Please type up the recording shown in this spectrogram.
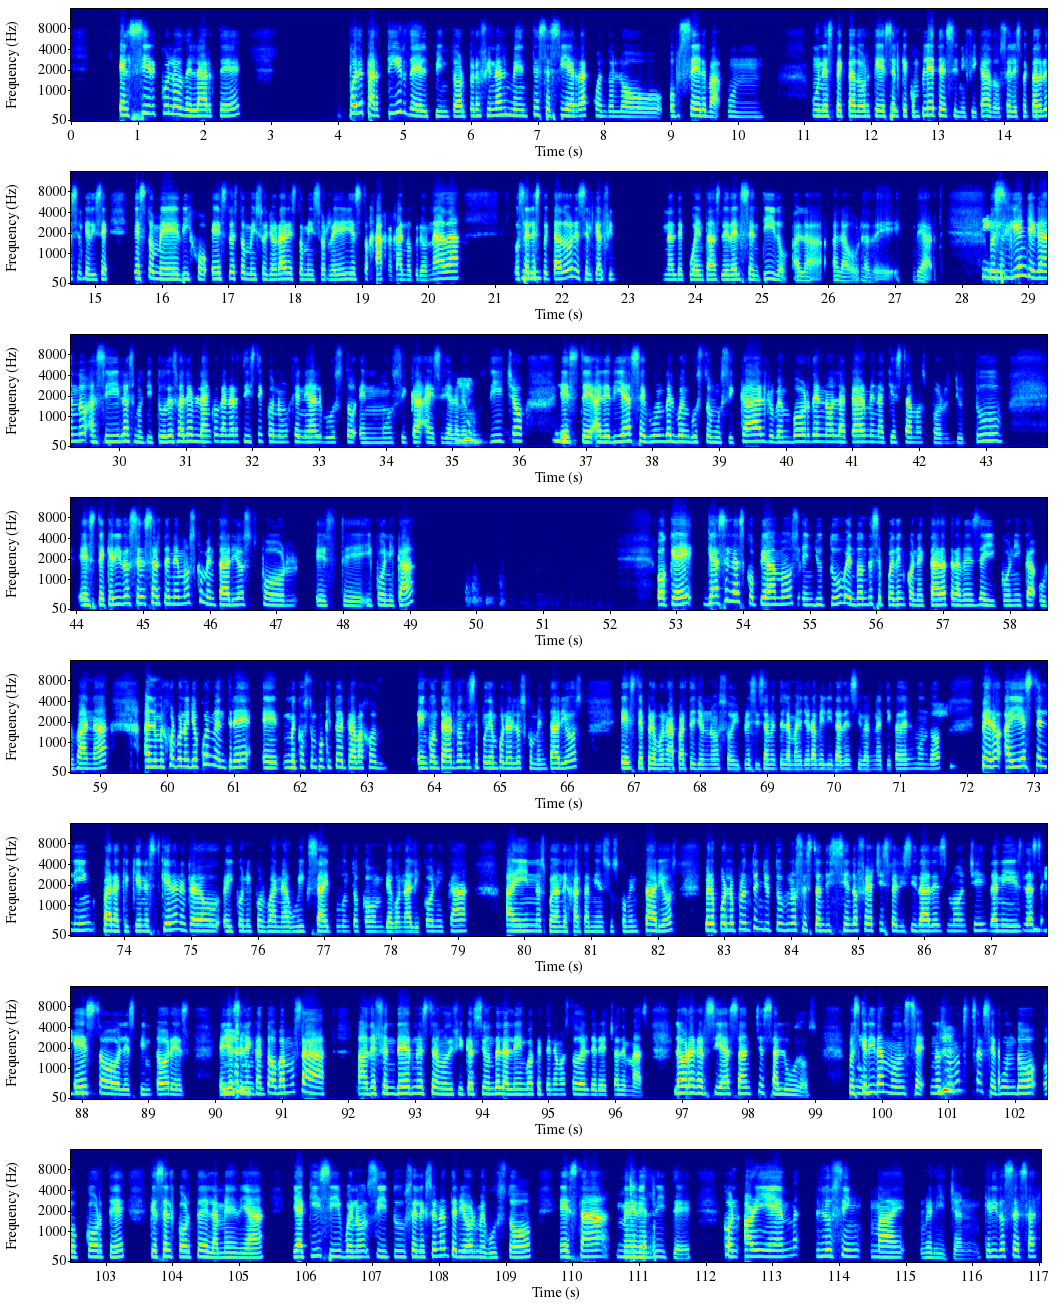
el círculo del arte puede partir del pintor, pero finalmente se cierra cuando lo observa un, un espectador que es el que complete el significado. O sea, el espectador es el que dice, esto me dijo esto, esto me hizo llorar, esto me hizo reír, esto jajaja, no creo nada. O sea, el espectador es el que al final final de cuentas le da el sentido a la, a la obra de, arte. pues siguen llegando así las multitudes. Vale Blanco gana artista y con un genial gusto en música, a eso ya lo habíamos dicho. Este, Ale Díaz, segundo, el buen gusto musical. Rubén Borden, hola Carmen, aquí estamos por YouTube. Este, querido César, tenemos comentarios por este icónica. Ok, ya se las copiamos en YouTube, en donde se pueden conectar a través de Icónica Urbana. A lo mejor, bueno, yo cuando entré, eh, me costó un poquito de trabajo encontrar dónde se podían poner los comentarios, este, pero bueno, aparte yo no soy precisamente la mayor habilidad en cibernética del mundo, pero ahí está el link para que quienes quieran entrar a Icónica Urbana, wixsite.com, diagonal icónica, ahí nos puedan dejar también sus comentarios, pero por lo pronto en YouTube nos están diciendo Ferchis, felicidades, Monchi, Dani Islas, eso, les pintores, ella sí le encantó. Vamos a, a, defender nuestra modificación de la lengua que tenemos todo el derecho además. Laura García Sánchez, saludos. Pues querida Monse, nos vamos al segundo corte, que es el corte de la media y aquí sí, bueno, si tu selección anterior me gustó, esta me derrite con REM Losing My Religion. Querido César.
